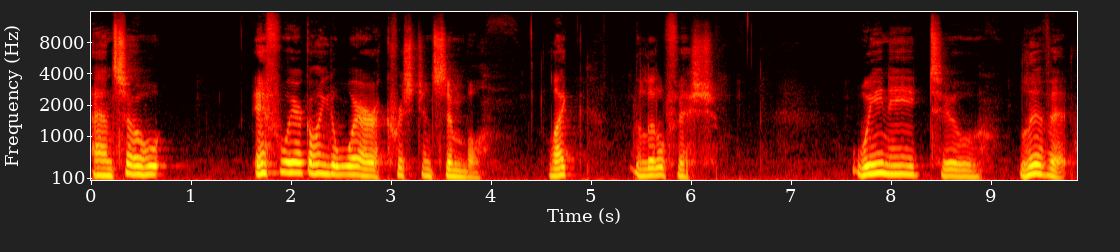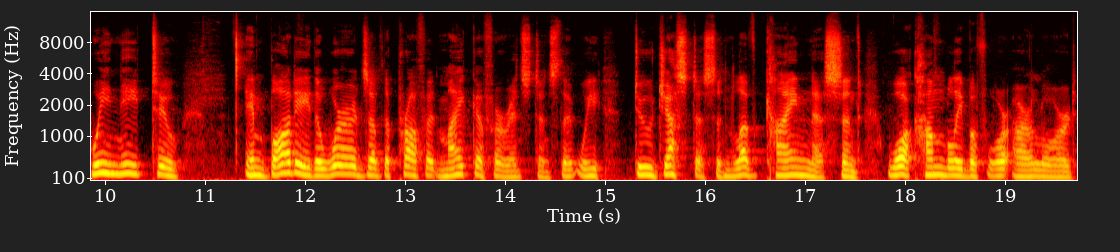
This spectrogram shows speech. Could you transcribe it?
And so, if we're going to wear a Christian symbol, like the little fish, we need to live it. We need to embody the words of the prophet Micah, for instance, that we do justice and love kindness and walk humbly before our Lord.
